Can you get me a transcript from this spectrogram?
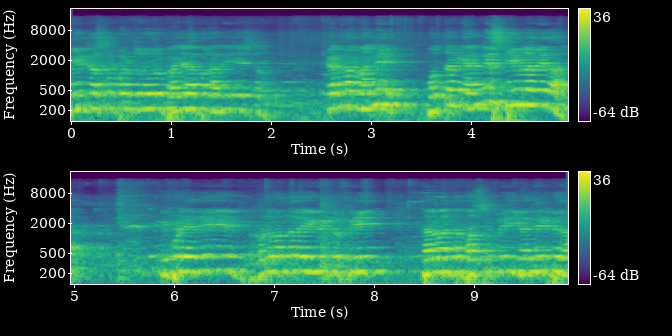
మీరు కష్టపడుతున్నారు ప్రజాపాలు అన్ని చేసినాం. కానీ మనం అన్ని మొత్తం అన్ని స్కీమ్ల మీద ఇప్పుడు ఇది రెండు వందల యూనిట్లు ఫ్రీ తర్వాత బస్సు ఫ్రీ ఇవన్నిటి మీద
